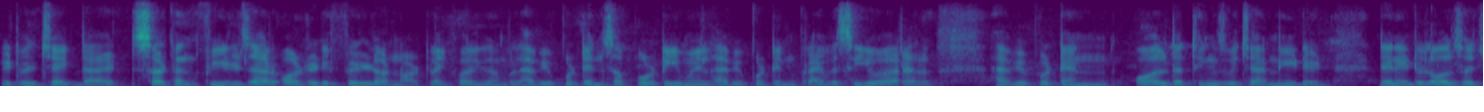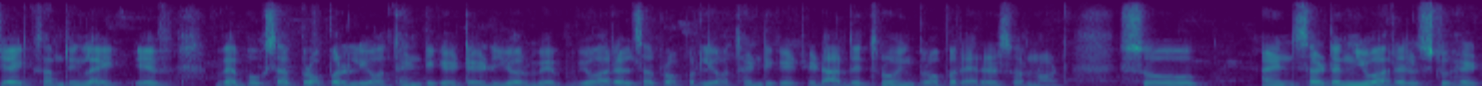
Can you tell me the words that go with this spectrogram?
it will check that certain fields are already filled or not. Like for example, have you put in support email? Have you put in privacy URL? Have you put in all the things which are needed? Then it will also check something like if webhooks are properly authenticated your web urls are properly authenticated are they throwing proper errors or not? So and certain urls to hit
